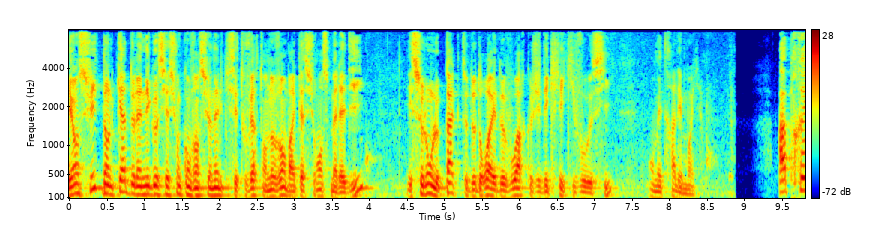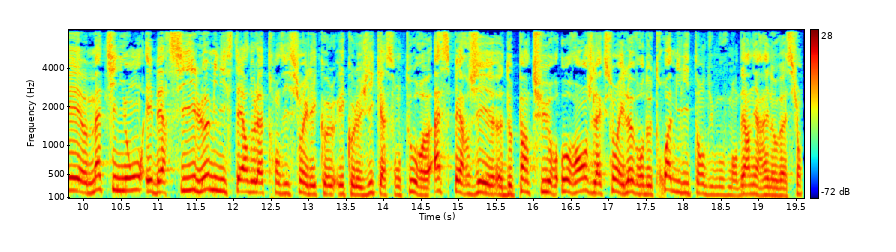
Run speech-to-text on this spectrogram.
Et ensuite, dans le cadre de la négociation conventionnelle qui s'est ouverte en novembre avec l'assurance maladie, et selon le pacte de droits et devoirs que j'ai décrit qui vaut aussi, on mettra les moyens. Après euh, Matignon et Bercy, le ministère de la Transition écologique a son tour euh, aspergé euh, de peinture orange. L'action est l'œuvre de trois militants du mouvement Dernière Rénovation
